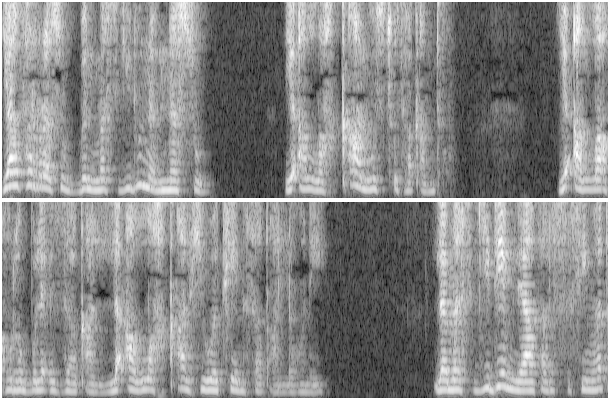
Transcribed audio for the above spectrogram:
ያፈረሱብን መስጊዱን እነሱ የአላህ ቃል ውስጡ ተቀምጠው የአላሁ ረቡል ዒዛ ቃል ለአላህ ቃል ህይወቴን እሰጣለሁ እኔ ለመስጊዴም ሊያፈርስ ሲመጣ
